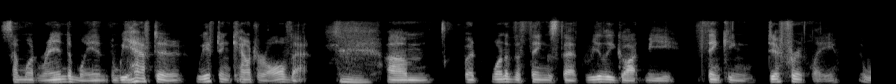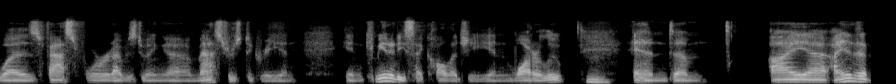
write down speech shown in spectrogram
somewhat randomly and we have to we have to encounter all of that mm. um, but one of the things that really got me thinking differently was fast forward i was doing a master's degree in in community psychology in waterloo mm. and um, i uh, i ended up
